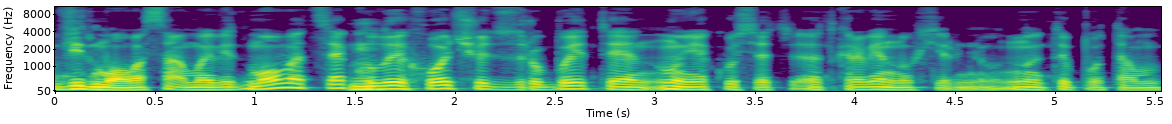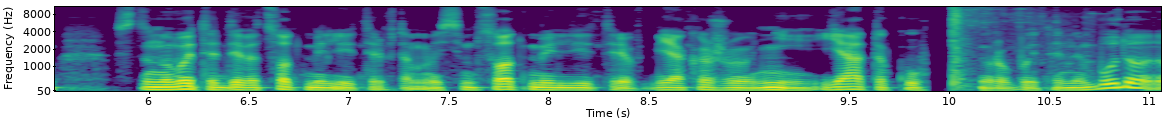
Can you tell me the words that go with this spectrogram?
відмова. Саме відмова це коли хочуть зробити ну якусь от- откровенну херню. Ну, типу, там встановити 900 мл, там 800 мл. Я кажу, ні, я таку робити не буду.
